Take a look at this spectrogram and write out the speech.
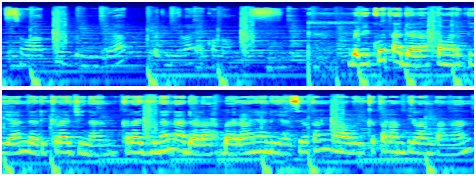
suatu benda bernilai ekonomis. Berikut adalah pengertian dari kerajinan. Kerajinan adalah barang yang dihasilkan melalui keterampilan tangan.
